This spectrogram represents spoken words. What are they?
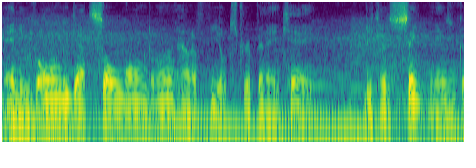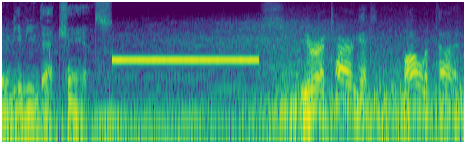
And you've only got so long to learn how to field strip an AK because Satan isn't going to give you that chance. You're a target all the time.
